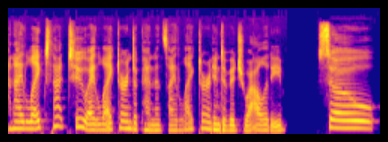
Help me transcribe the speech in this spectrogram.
And I liked that too. I liked our independence. I liked our individuality. So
